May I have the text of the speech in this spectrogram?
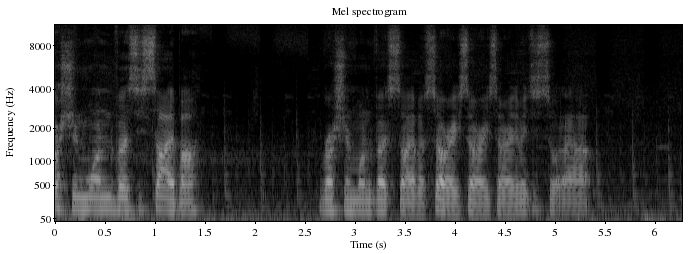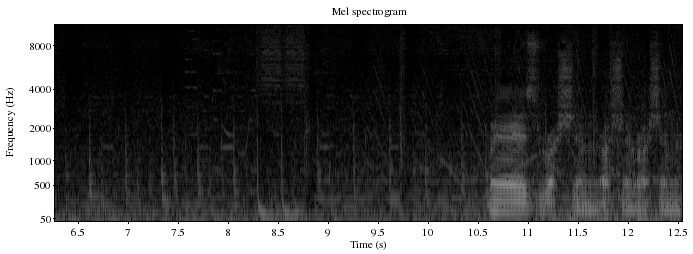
Russian 1 versus Cyber. Russian 1 versus Cyber. Sorry, sorry, sorry. Let me just sort that out. Where's Russian, Russian, Russian?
